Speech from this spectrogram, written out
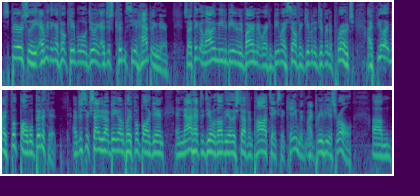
spiritually, everything I felt capable of doing. I just couldn't see it happening there. So I think allowing me to be in an environment where I can be myself and give it a different approach, I feel like my football will benefit. I'm just excited about being able to play football again and not have to deal with all the other stuff in politics that came with my previous role. Um,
